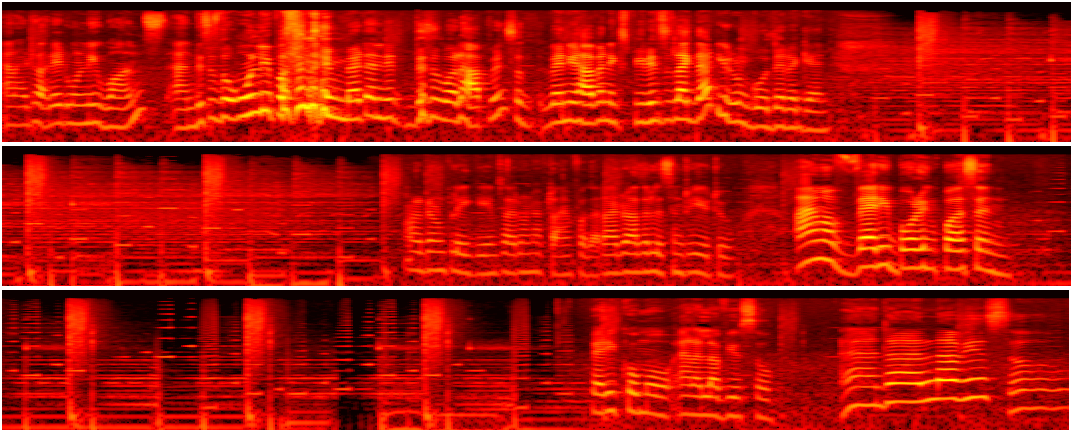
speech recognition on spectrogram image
and I tried it only once. And this is the only person I met, and it, this is what happened. So when you have an experience like that, you don't go there again. I don't play games. I don't have time for that. I'd rather listen to you too. I am a very boring person. Very como, and I love you so. And I love you so.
